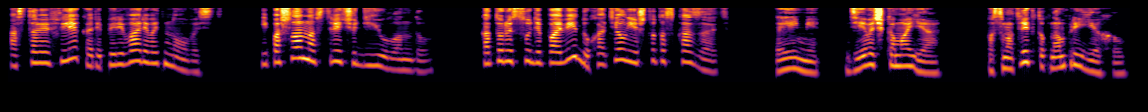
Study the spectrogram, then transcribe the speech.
оставив лекаря переваривать новость, и пошла навстречу Дьюланду, который, судя по виду, хотел ей что-то сказать. «Эйми, девочка моя, посмотри, кто к нам приехал».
